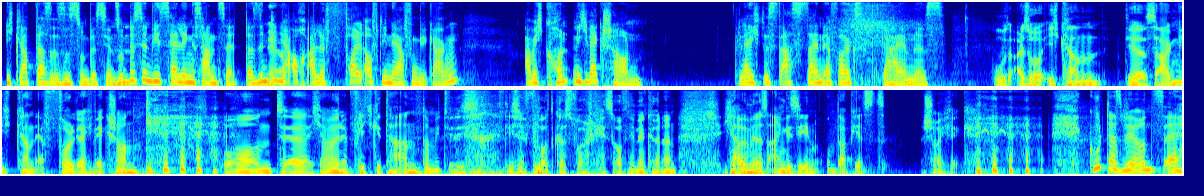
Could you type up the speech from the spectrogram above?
ich glaube, das ist es so ein bisschen. So ein bisschen wie Selling Sunset. Da sind die Mhm. Ja. mir auch alle voll auf die Nerven gegangen, aber ich konnte nicht wegschauen. Vielleicht ist das sein Erfolgsgeheimnis. Gut, also ich kann dir sagen, ich kann erfolgreich wegschauen. Und äh, ich habe meine Pflicht getan, damit wir dies, diese Podcast-Folge jetzt aufnehmen können. Ich habe mir das angesehen und ab jetzt schaue ich weg. Gut, dass wir uns, äh,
